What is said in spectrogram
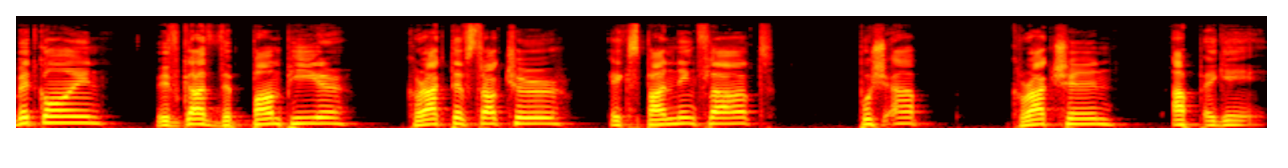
Bitcoin, we've got the pump here, corrective structure, expanding flat, push up, correction, up again.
